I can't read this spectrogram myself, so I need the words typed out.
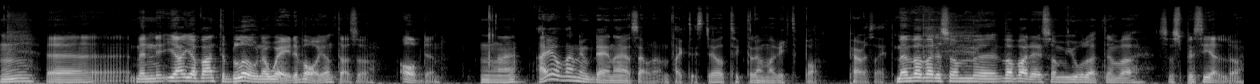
Mm. Eh, men ja, jag var inte blown away, det var jag inte alltså. Av den. Nej. Ja, jag var nog det när jag såg den faktiskt. Jag tyckte den var riktigt bra. Parasite. Men vad var det som, eh, vad var det som gjorde att den var så speciell då?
